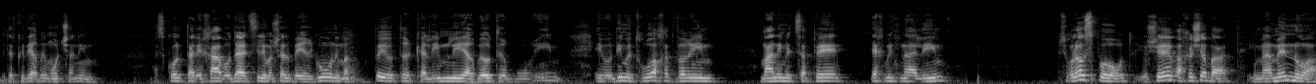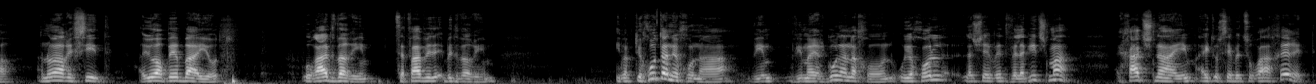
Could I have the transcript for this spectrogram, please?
בתפקידי הרבה מאוד שנים, אז כל תהליכי העבודה אצלי, למשל בארגון, הם הרבה יותר קלים לי, הרבה יותר ברורים, הם יודעים את רוח הדברים, מה אני מצפה, איך מתנהלים. פסיכולוג ספורט יושב אחרי שבת עם מאמן נוער, הנוער הפסיד, היו הרבה בעיות, הוא ראה דברים, צפה בדברים, עם הפתיחות הנכונה ועם, ועם הארגון הנכון, הוא יכול לשבת ולהגיד, שמע, אחד, שניים, הייתי עושה בצורה אחרת.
